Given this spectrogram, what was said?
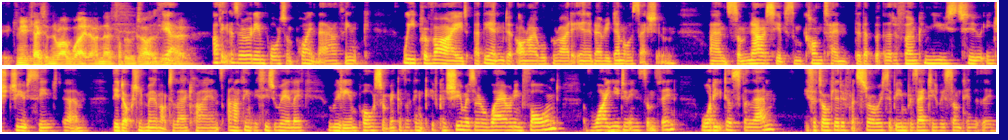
eh, communicated in the right way, there are no probably results. Yeah, you know. I think there's a really important point there. I think we provide at the end, or I will provide at the end of every demo session, and some narrative, some content that a, that a firm can use to introduce the, um, the adoption of Mailock to their clients. And I think this is really, really important because I think if consumers are aware and informed of why you're doing something, what it does for them, it's a totally different story to being presented with something that they,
